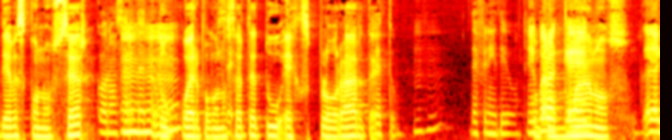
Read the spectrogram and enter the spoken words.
debes conocer Conocerte tú. tu cuerpo, conocerte tú, de explorarte. tú. Definitivo. Sí, con pero es que manos. eh,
